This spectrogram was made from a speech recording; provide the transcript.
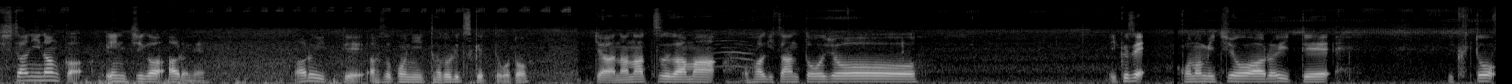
下になんか園地があるね。歩いてあそこにたどり着けってこと？じゃあ七つ釜おはぎさん登場。行くぜ。この道を歩いて行くと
